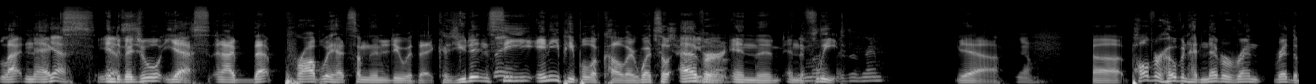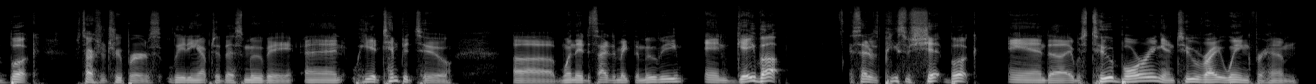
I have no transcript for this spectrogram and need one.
Latinx Yes, yes. individual? Yes, and I that probably had something to do with it because you didn't see any people of color whatsoever Chima. in the in the Chima fleet. is his name? Yeah. Yeah. Uh, Paul Verhoeven had never read read the book Starship Troopers leading up to this movie, and he attempted to uh, when they decided to make the movie and gave up. He said it was a piece of shit book, and uh, it was too boring and too right wing for him.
